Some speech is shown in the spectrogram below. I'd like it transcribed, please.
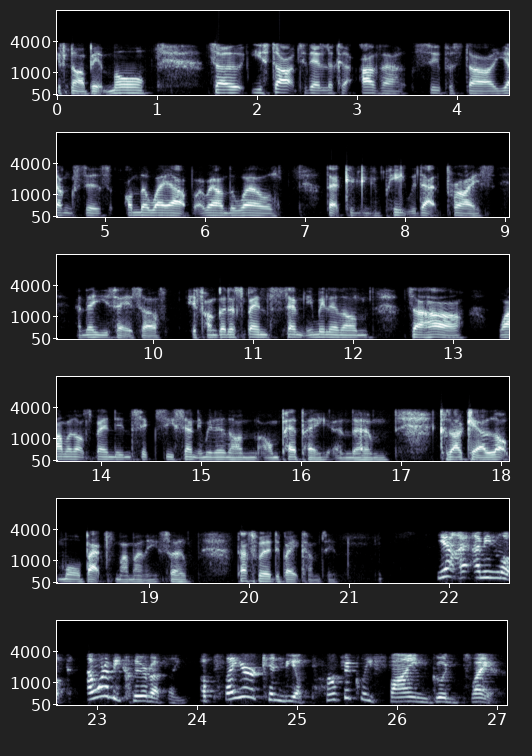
if not a bit more. So you start to then look at other superstar youngsters on the way up around the world that can compete with that price, and then you say to yourself, if I'm going to spend 70 million on Zaha, why am I not spending 60, 70 million on, on Pepe? And because um, I get a lot more back for my money. So that's where the debate comes in. Yeah, I, I mean, look, I want to be clear about something. A player can be a perfectly fine, good player,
